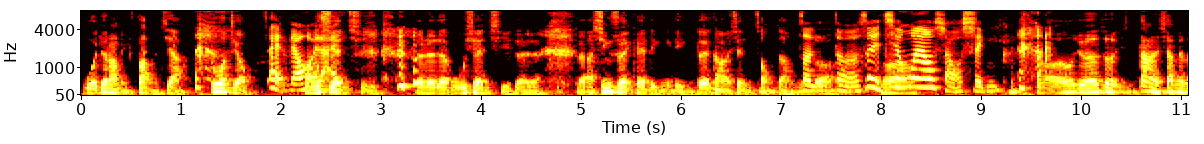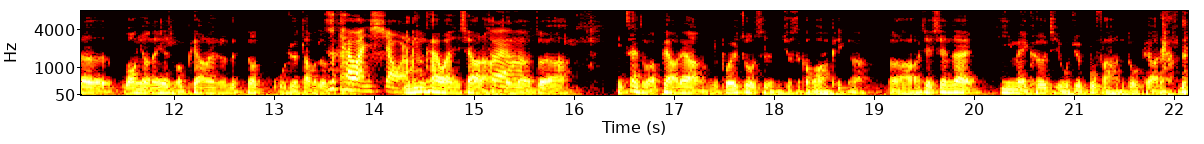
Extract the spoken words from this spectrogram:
我就让你放假多久？再也不要回来。无限期。对对对，无限期。对对对啊，薪水可以领一领。对，赶快先走这样子。真的，所以千万要小心。啊，我觉得这当然下面的网友那些什么漂亮的都，我觉得他们都是开玩笑啦，一定开玩笑啦，真的对啊。你再怎么漂亮，你不会做事，你就是个花瓶啊！呃，而且现在医美科技，我觉得不乏很多漂亮的，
